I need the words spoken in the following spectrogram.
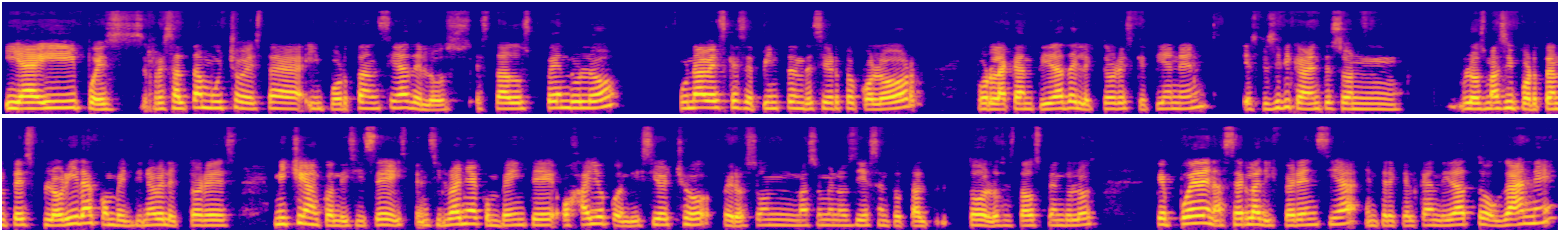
Y ahí pues resalta mucho esta importancia de los estados péndulo, una vez que se pinten de cierto color, por la cantidad de electores que tienen, específicamente son los más importantes, Florida con 29 electores, Michigan con 16, Pensilvania con 20, Ohio con 18, pero son más o menos 10 en total todos los estados péndulos, que pueden hacer la diferencia entre que el candidato gane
